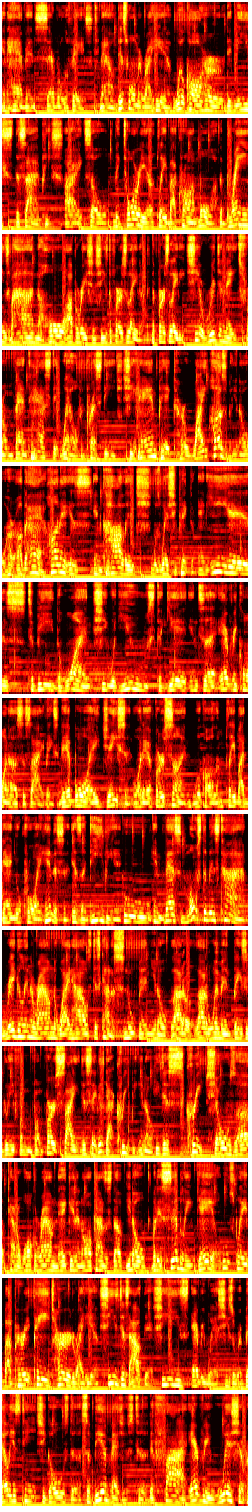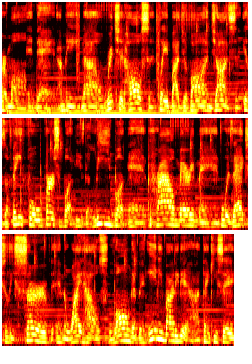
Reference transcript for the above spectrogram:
in having several affairs. Now, this woman right here, we'll call her Denise the side piece. All right, so Victoria, played by Kron Moore, the brains behind the whole operation. She's the first lady. The first lady, she originates from fantastic wealth and prestige. She handpicked her white husband, you know, her other half. Hunter is in college, was where she picked him, and he is to be the one she would use to get into every corner of society, basically. Their boy, Jason, or their first son, we'll call him, played by Daniel Croix Henderson, is a deviant who invests most of his time wriggling around the White House, just kind of snooping, you know, a lot of a lot of women basically from from first sight just say this guy creepy, you know, he just creeps, shows up, kind of walk around naked and all kinds of stuff, you know, but his sibling, Gail, who's played by Paige Hurd right here, she's just out there. She's everywhere. She's a rebellious teen. She goes to severe measures to defy every wish of her mom and dad. I mean, now Richard Hallsen, played by Javon Johnson, is a faithful first buck. He's the lead buck and proud married man who has actually served in the White House longer than anybody there. I think he said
